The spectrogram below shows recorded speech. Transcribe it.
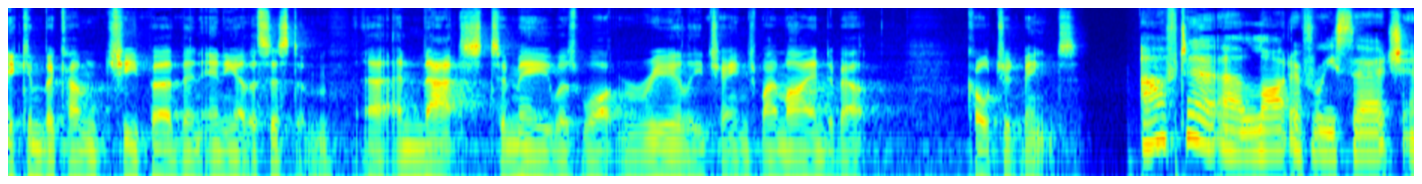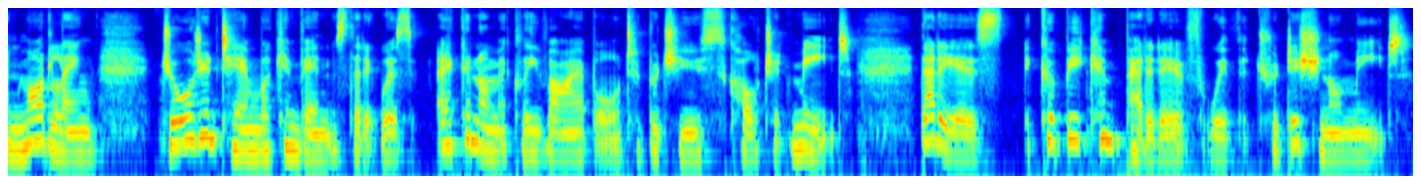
it can become cheaper than any other system. Uh, and that, to me, was what really changed my mind about cultured meat. After a lot of research and modelling, George and Tim were convinced that it was economically viable to produce cultured meat. That is, it could be competitive with traditional meat.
